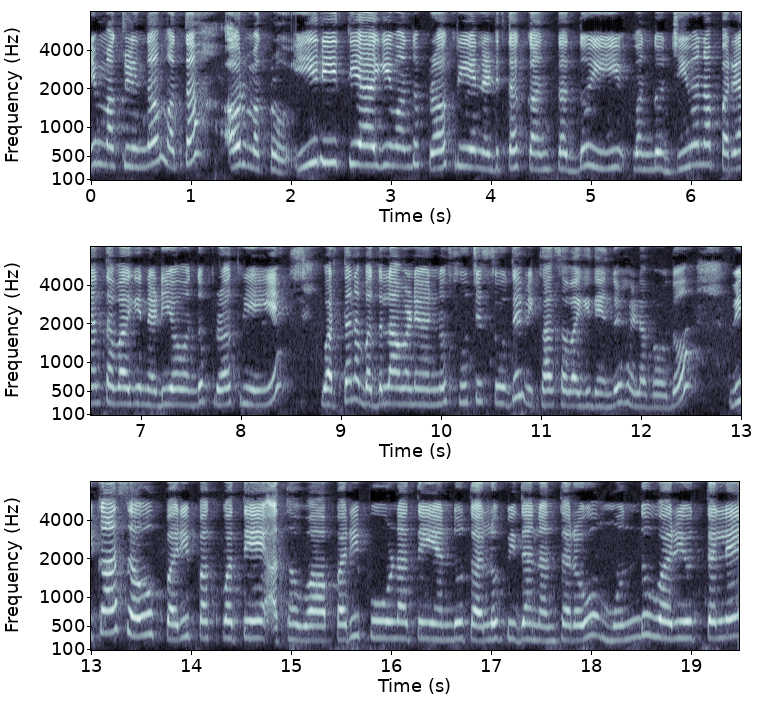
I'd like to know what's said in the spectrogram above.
ನಿಮ್ಮ ಮಕ್ಕಳಿಂದ ಮತ್ತು ಅವ್ರ ಮಕ್ಕಳು. ಈ ರೀತಿಯಾಗಿ ಒಂದು ಪ್ರಕ್ರಿಯೆ ನಡೀತಕ್ಕಂಥದ್ದು ಈ ಒಂದು ಜೀವನ ಪರ್ಯಂತವಾಗಿ ನಡೆಯೋ ಒಂದು ಪ್ರಕ್ರಿಯೆಯೇ ವರ್ತನ ಬದಲಾವಣೆಯನ್ನು ಸೂಚಿಸುವುದೇ ವಿಕಾಸವಾಗಿದೆ ಎಂದು ಹೇಳಬಹುದು. ವಿಕಾಸವು ಪರಿಪಕ್ವತೆ ಅಥವಾ ಪರಿಪೂರ್ಣತೆಯನ್ನು ತಲುಪಿದ ನಂತರವೂ ಮುಂದುವರಿಯುತ್ತಲೇ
